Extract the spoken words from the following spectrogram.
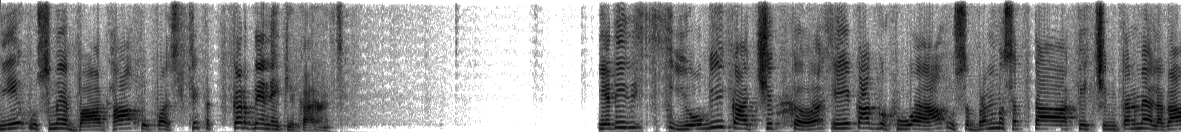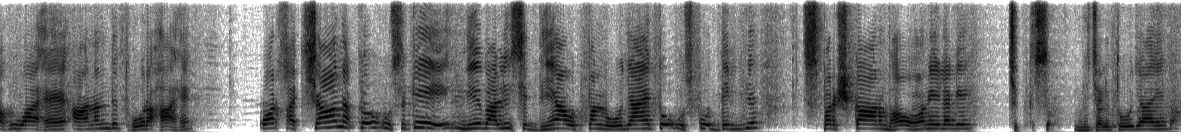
ये उसमें बाधा उपस्थित कर देने के कारण से। यदि योगी का चित्त एकाग्र हुआ, उस ब्रह्म सत्ता के चिंतन में लगा हुआ है, आनंदित हो रहा है, और अचानक उसके ये वाली सिद्धियाँ उत्पन्न हो जाएँ तो उसको दिव्य स्पर्श का अनुभव होने लगे। चित्त विचलित हो जाएगा।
